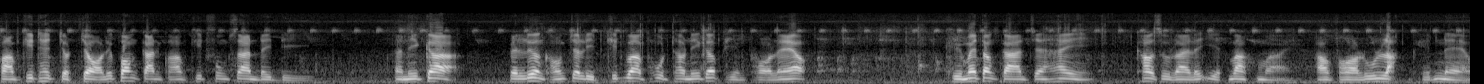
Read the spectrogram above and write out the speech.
ความคิดให้จดจ่อหรือป้องกันความคิดฟุ้งซ่านได้ดี อันนี้ก็เป็นเรื่องของจริตคิดว่าพูดเท่านี้ก็เพียงพอแล้ว คือไม่ต้องการจะให้เข้าสู่รายละเอียดมากมาย เอาพอรู้หลักเห็นแนว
